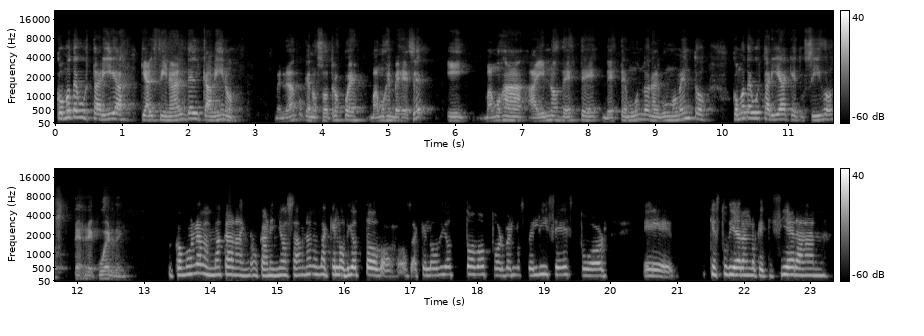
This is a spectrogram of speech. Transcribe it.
¿Cómo te gustaría que al final del camino, verdad? Porque nosotros pues vamos a envejecer y vamos a, a irnos de este, de este mundo en algún momento. ¿Cómo te gustaría que tus hijos te recuerden? Como una mamá cariñosa, una mamá que lo dio todo, o sea, que lo dio todo por verlos felices, por eh, que estudiaran lo que quisieran,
